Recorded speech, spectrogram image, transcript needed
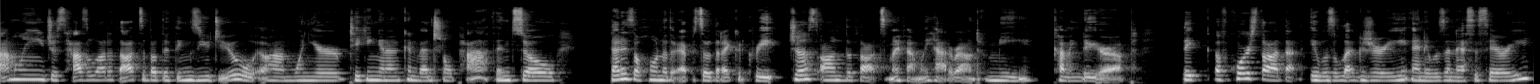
family just has a lot of thoughts about the things you do um, when you're taking an unconventional path. And so that is a whole nother episode that I could create just on the thoughts my family had around me coming to Europe. They, of course, thought that it was a luxury and it was a necessary.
